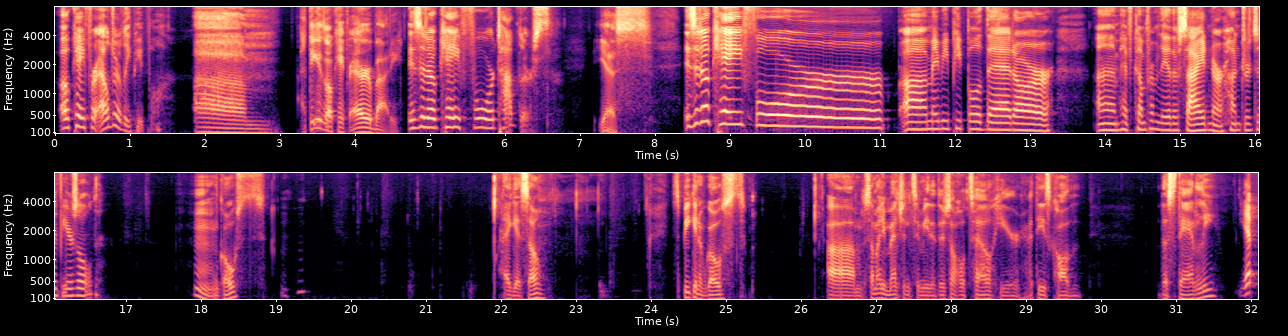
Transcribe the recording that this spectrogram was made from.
okay for elderly people? Um, I think it's okay for everybody. Is it okay for toddlers? Yes. Is it okay for uh, maybe people that are um, have come from the other side and are hundreds of years old? Hmm. Ghosts. Mm -hmm. I guess so. Speaking of ghosts, um, somebody mentioned to me that there's a hotel here. I think it's called the Stanley. Yep.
